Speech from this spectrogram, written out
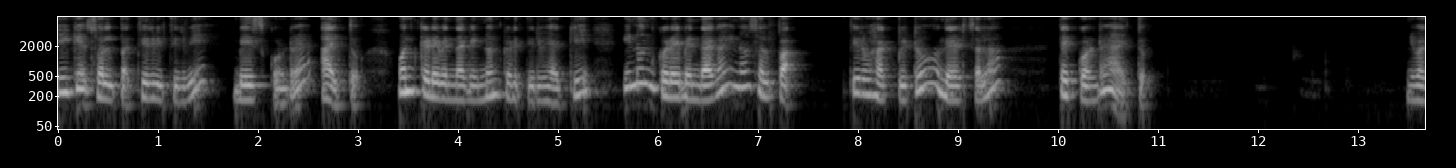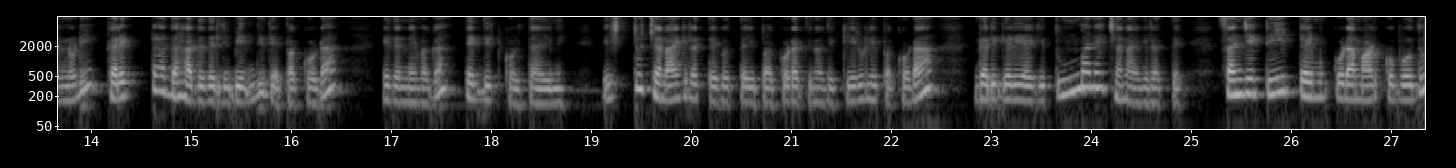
ಹೀಗೆ ಸ್ವಲ್ಪ ತಿರುವಿ ತಿರುವಿ ಬೇಯಿಸ್ಕೊಂಡ್ರೆ ಆಯಿತು. ಒಂದು ಕಡೆ ಬೆಂದಾಗ ಇನ್ನೊಂದು ಕಡೆ ತಿರುವಿ ಹಾಕಿ, ಇನ್ನೊಂದು ಕಡೆ ಬೆಂದಾಗ ಇನ್ನೊಂದು ಸ್ವಲ್ಪ ತಿರುವಿ ಹಾಕಿಬಿಟ್ಟು ಒಂದೆರಡು ಸಲ ತೆಕ್ಕೊಂಡ್ರೆ ಆಯಿತು. ಇವಾಗ ನೋಡಿ ಕರೆಕ್ಟಾದ ಹದದಲ್ಲಿ ಬೆಂದಿದೆ ಪಕೋಡ. ಇದನ್ನು ಇವಾಗ ತೆಗೆದಿಟ್ಕೊಳ್ತಾ ಇದ್ದೀನಿ ಎಷ್ಟು ಚೆನ್ನಾಗಿರುತ್ತೆ ಗೊತ್ತಾ ಈ ಪಕೋಡ ತಿನ್ನೋದಕ್ಕೆ? ಈರುಳ್ಳಿ ಪಕೋಡ ಗರಿ ಗರಿಯಾಗಿ ತುಂಬಾ ಚೆನ್ನಾಗಿರುತ್ತೆ. ಸಂಜೆ ಟೀ ಟೈಮ್ ಕೂಡ ಮಾಡ್ಕೋಬೋದು.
